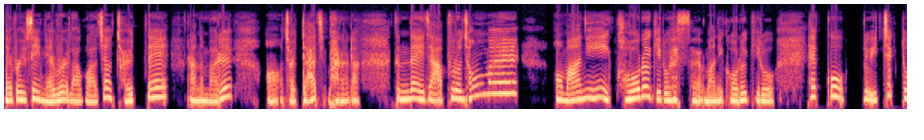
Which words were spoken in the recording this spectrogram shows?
never say never라고 하죠. 절대라는 말을 어 절대 하지 말아라. 근데 이제 앞으로는 정말 어 많이 거르기로 했어요. 많이 거르기로 했고 그리고 이 책도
